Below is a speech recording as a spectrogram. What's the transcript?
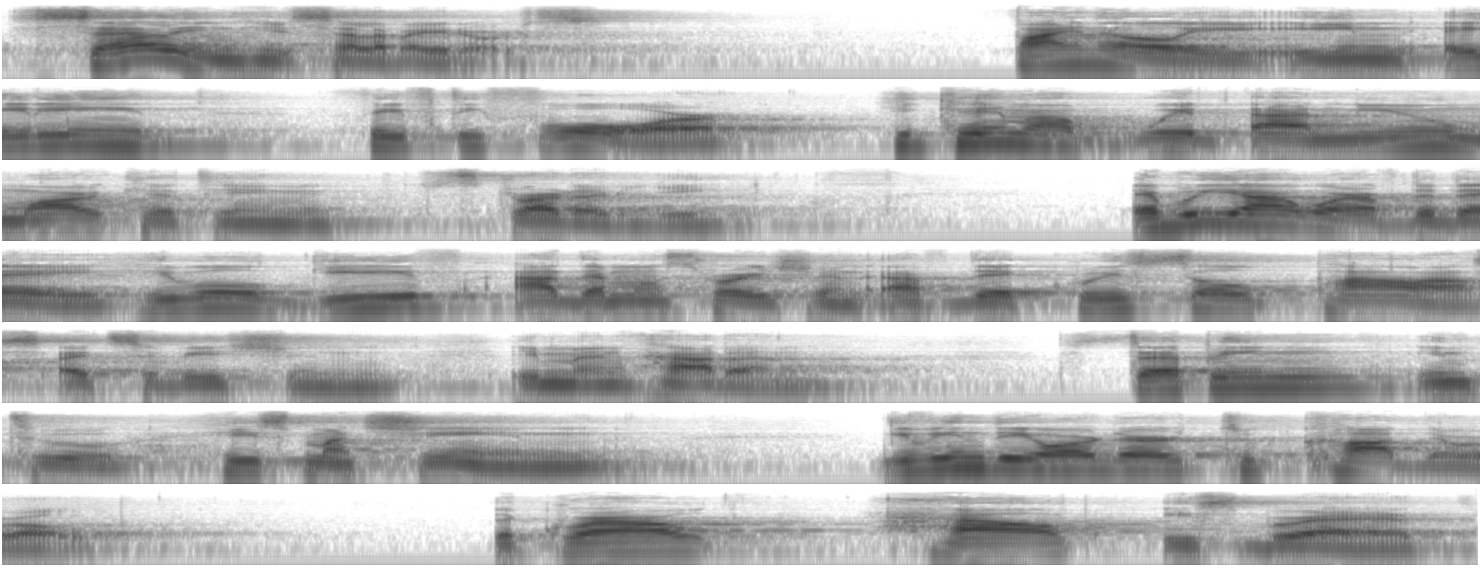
selling his elevators. Finally, in 1854, he came up with a new marketing strategy. Every hour of the day, he will give a demonstration of the Crystal Palace exhibition in Manhattan stepping into his machine, giving the order to cut the rope. The crowd held its breath.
